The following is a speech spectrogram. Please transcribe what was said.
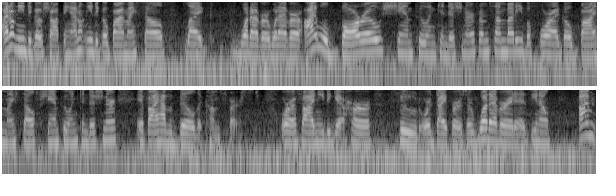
I don't need to go shopping. I don't need to go buy myself like whatever, whatever. I will borrow shampoo and conditioner from somebody before I go buy myself shampoo and conditioner if I have a bill that comes first or if I need to get her food or diapers or whatever it is. You know, I'm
